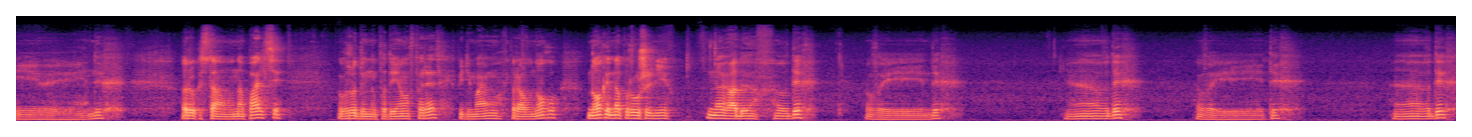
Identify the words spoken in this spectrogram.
І видих. Руки ставимо на пальці. Грудину подаємо вперед. Підіймаємо праву ногу. Ноги напружені. Нагадую. Вдих. Видих. Вдих. Видих. Вдих.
